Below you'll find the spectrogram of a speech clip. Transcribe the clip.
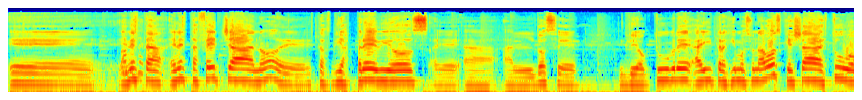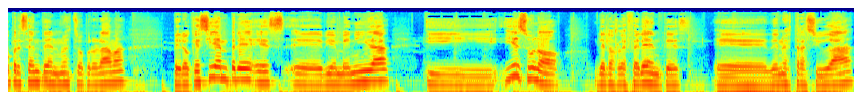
eh, en esta en esta fecha, ¿no? De estos días previos eh, a- al 12 de octubre, ahí trajimos una voz que ya estuvo presente en nuestro programa, pero que siempre es eh, bienvenida y, y es uno de los referentes eh, de nuestra ciudad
